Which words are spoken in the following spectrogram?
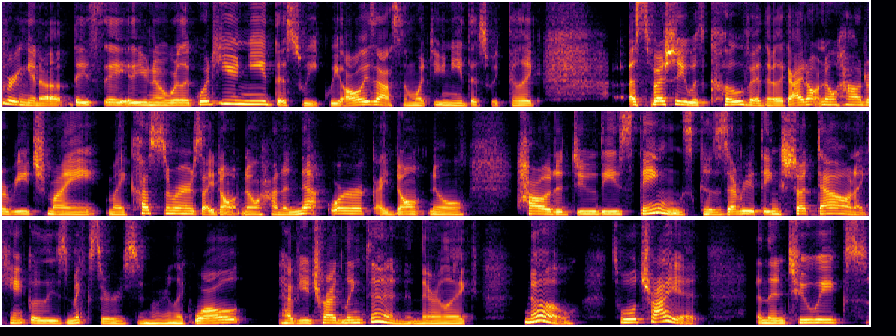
bring it up. They say, you know, we're like, what do you need this week? We always ask them, what do you need this week? They're like, especially with covid they're like i don't know how to reach my my customers i don't know how to network i don't know how to do these things because everything's shut down i can't go to these mixers and we're like well have you tried linkedin and they're like no so we'll try it and then two weeks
